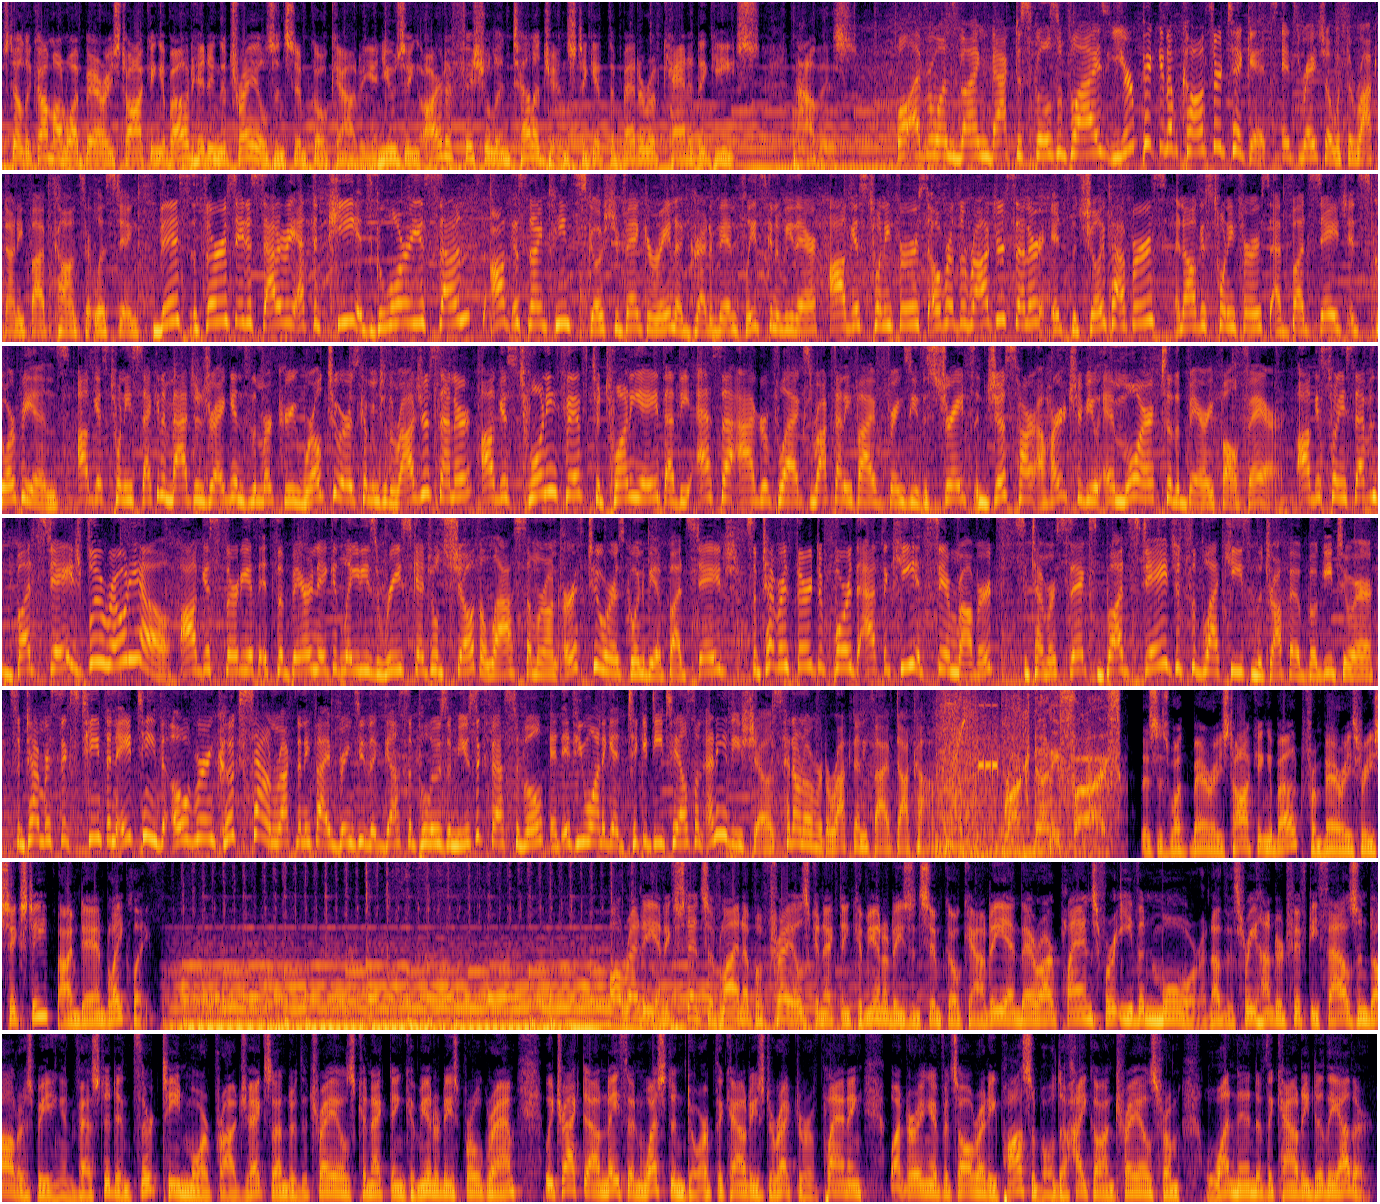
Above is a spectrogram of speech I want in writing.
Still to come on what Barrie's talking about hitting the trails in Simcoe County and using artificial intelligence to get the better of Canada geese. Now, this. While everyone's buying back to school supplies, you're picking up concert tickets. It's Rachel with the Rock 95 concert listing. This Thursday to Saturday at the Key, it's Glorious Sons. August 19th, Scotiabank Arena, Greta Van Fleet's going to be there. August 21st, over at the Rogers Center, it's the Chili Peppers. And August 21st at Bud Stage, it's Scorpions. August 22nd, Imagine Dragons, the Mercury World Tour is coming to the Rogers Center. August 25th to 28th at the ESSA Agriplex, Rock 95 brings you the Straits, Just Heart, a Heart Tribute, and more more to the Barrie Fall Fair. August 27th, Bud Stage Blue Rodeo. August 30th, it's the Barenaked Ladies rescheduled show. The Last Summer on Earth tour is going to be at Bud Stage. September 3rd to 4th at the Key, it's Sam Roberts. September 6th, Bud Stage, it's the Black Keys and the Dropout Boogie Tour. September 16th and 18th, over in Cookstown, Rock 95 brings you the Gussapalooza Music Festival. And if you want to get ticket details on any of these shows, head on over to rock95.com. Rock 95. This is what Barrie's talking about from Barrie 360. I'm Dan Blakeley. Already an extensive lineup of trails connecting communities in Simcoe County, and there are plans for even more. Another $350,000 being invested in 13 more projects under the Trails Connecting Communities program. We tracked down Nathan Westendorp, the county's director of planning, wondering if it's already possible to hike on trails from one end of the county to the other.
